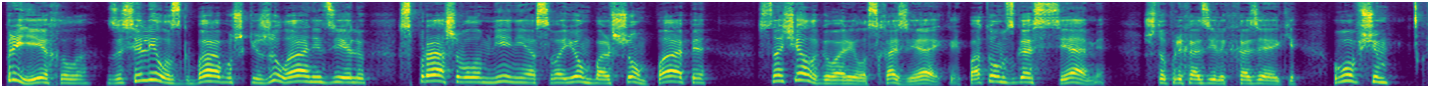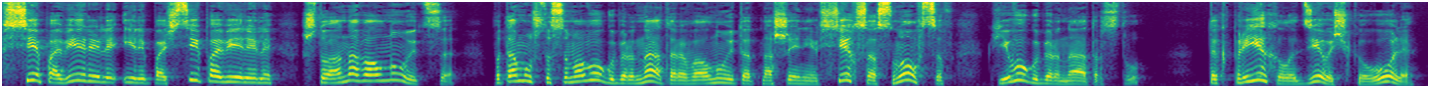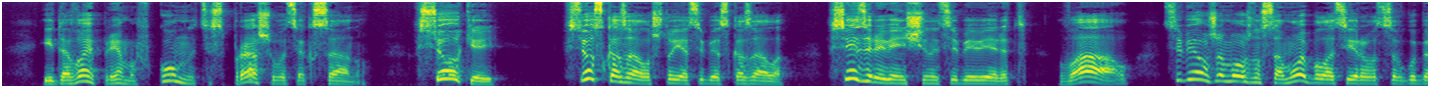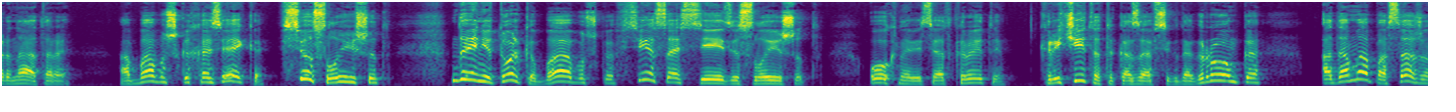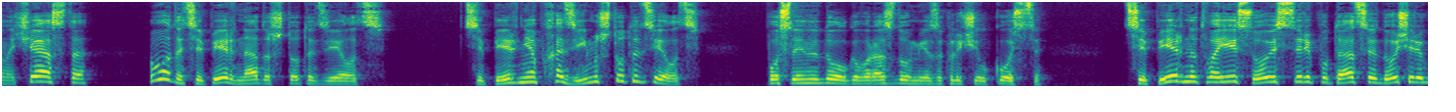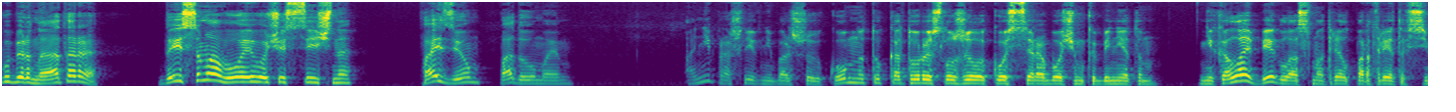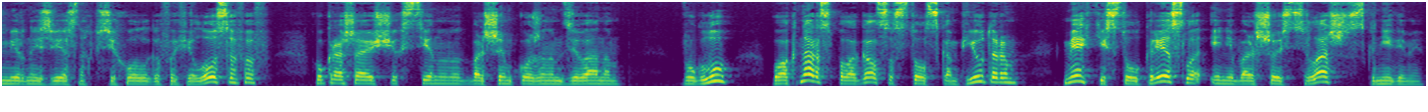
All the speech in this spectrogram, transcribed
Приехала, заселилась к бабушке, жила неделю, спрашивала мнение о своем большом папе. Сначала говорила с хозяйкой, потом с гостями, что приходили к хозяйке. В общем, все поверили или почти поверили, что она волнуется, потому что самого губернатора волнует отношение всех сосновцев к его губернаторству. Так приехала девочка Оля – и давай прямо в комнате спрашивать Оксану. «Все окей. Все сказала, что я тебе сказала. Все деревенщины тебе верят. Вау! Тебе уже можно самой баллотироваться в губернаторы. А бабушка-хозяйка все слышит. Да и не только бабушка, все соседи слышат. Окна ведь открыты. Кричит эта коза всегда громко, а дома посажены часто – вот и теперь надо что-то делать. Теперь необходимо что-то делать. После недолгого раздумья заключил Костя. Теперь на твоей совести репутация дочери губернатора, да и самого его частично. Пойдем, подумаем. Они прошли в небольшую комнату, которая служила Косте рабочим кабинетом. Николай бегло осмотрел портреты всемирно известных психологов и философов, украшающих стену над большим кожаным диваном. В углу у окна располагался стол с компьютером, мягкий стул кресла и небольшой стеллаж с книгами.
